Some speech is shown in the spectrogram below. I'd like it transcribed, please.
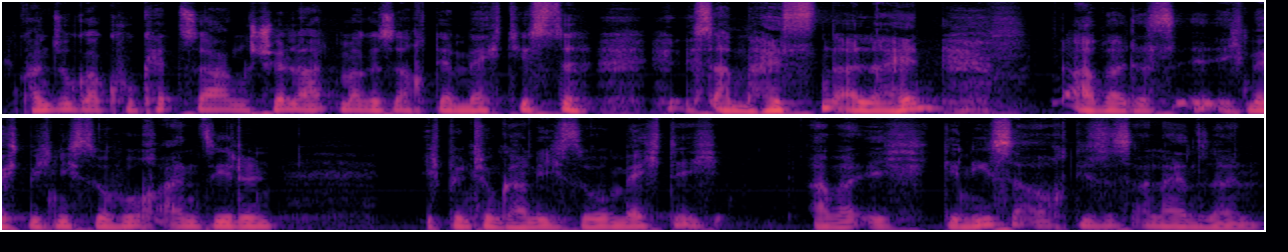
Ich kann sogar kokett sagen, Schiller hat mal gesagt, der Mächtigste ist am meisten allein. Aber das, ich möchte mich nicht so hoch ansiedeln. Ich bin schon gar nicht so mächtig, aber ich genieße auch dieses Alleinsein.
